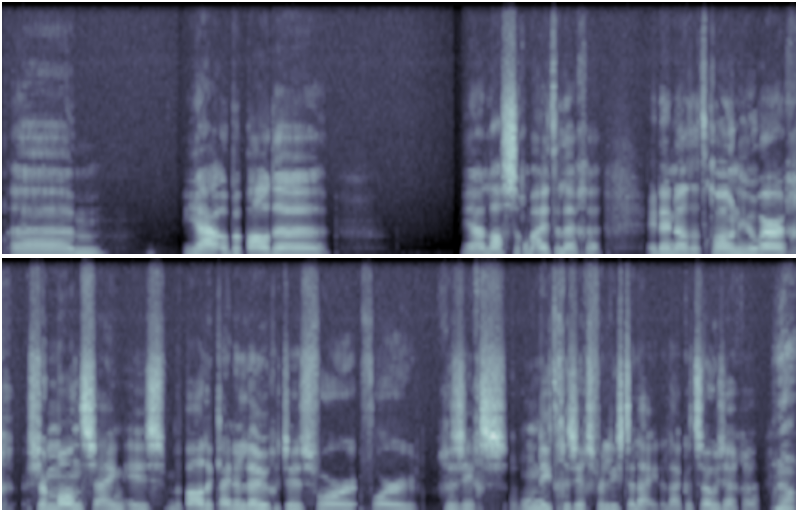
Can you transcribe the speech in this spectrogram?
Ehm, ja, ook bepaalde... Ja, lastig om uit te leggen. Ik denk dat het gewoon heel erg charmant zijn is. Bepaalde kleine leugentjes voor, voor gezichts... Om niet gezichtsverlies te lijden, laat ik het zo zeggen. Ja.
